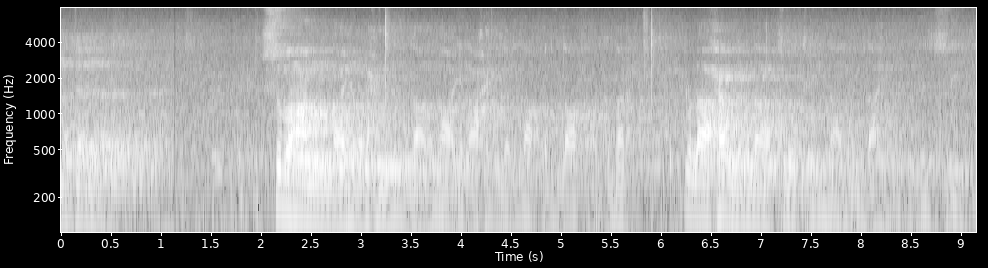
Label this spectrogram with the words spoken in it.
نظر انداز سبحان اللہ والحمد للہ ولا الہ الا اللہ واللہ اکبر، ولا حول ولا قوت الا باللہ العلی العظیم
